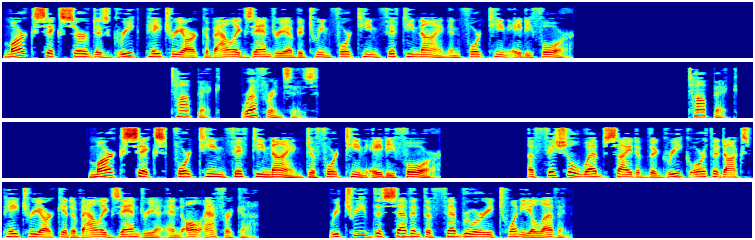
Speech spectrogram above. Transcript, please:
Mark VI served as Greek Patriarch of Alexandria between 1459 and 1484. References Mark VI 1459 1484 Official website of the Greek Orthodox Patriarchate of Alexandria and All Africa. Retrieved 7 February 2011.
